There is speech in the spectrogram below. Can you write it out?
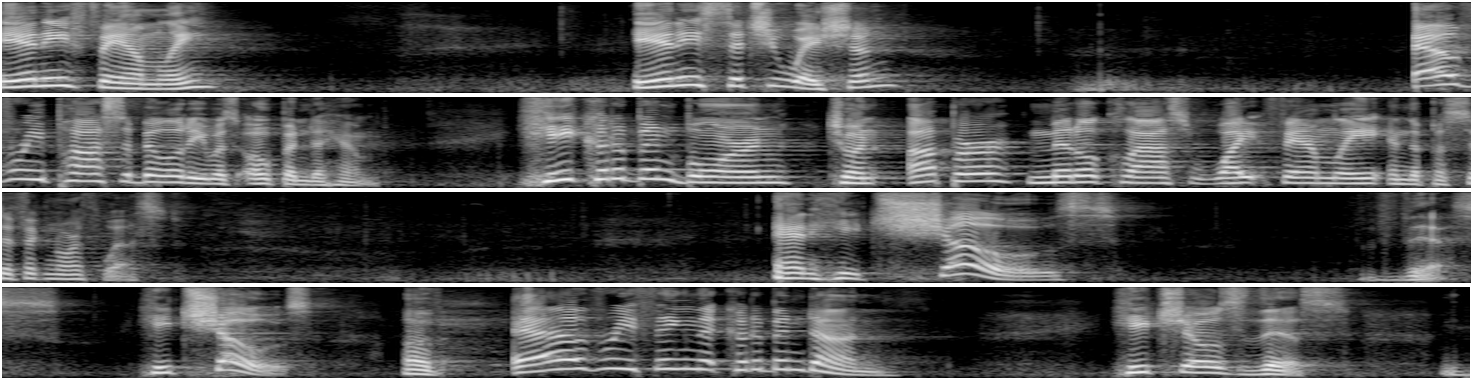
any family, any situation, every possibility was open to him. He could have been born to an upper middle class white family in the Pacific Northwest. And he chose this. He chose of everything that could have been done, he chose this.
